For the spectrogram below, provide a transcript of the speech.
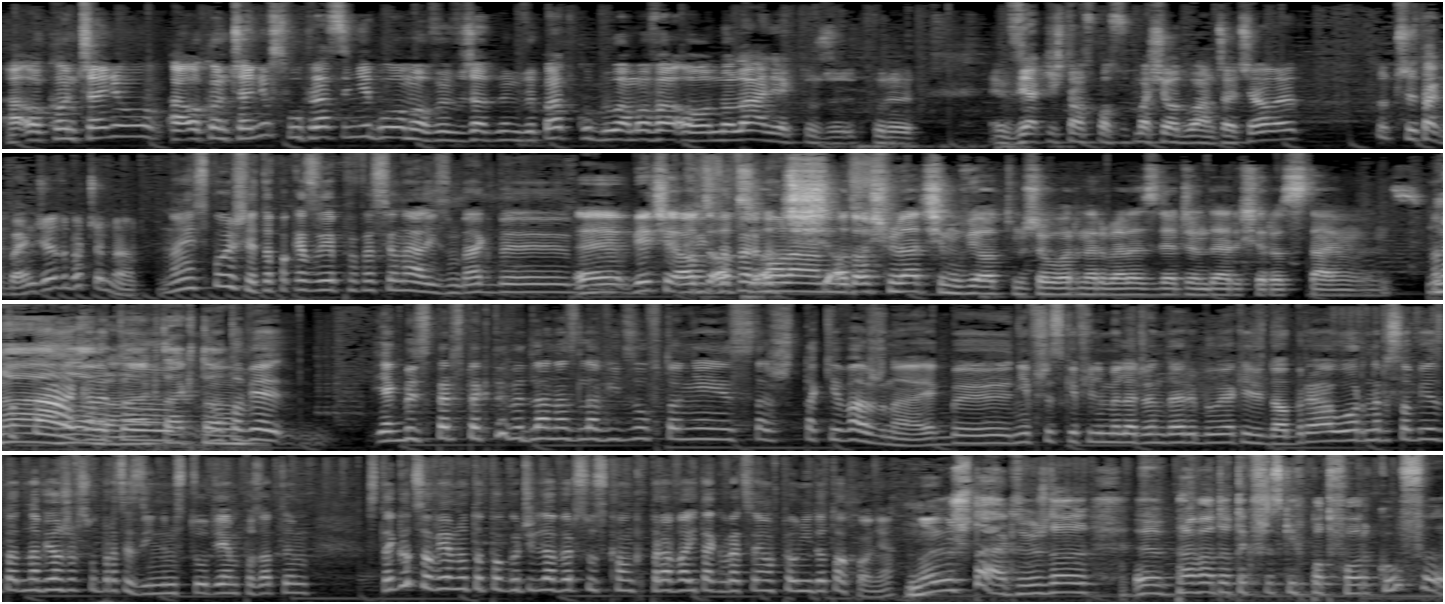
A o kończeniu, a o kończeniu współpracy nie było mowy w żadnym wypadku. Była mowa o Nolanie, który, który w jakiś tam sposób ma się odłączać, ale to czy tak będzie? Zobaczymy. No i spójrzcie, to pokazuje profesjonalizm, bo jakby... E, wiecie, od, od, od, Nolan- od 8 lat się mówi o tym, że Warner Bros. Legendary się rozstają, więc... No to No, tak, no ale dobra, to, no tak, to- no to wie, jakby z perspektywy dla nas, dla widzów, to nie jest aż takie ważne. Jakby nie wszystkie filmy Legendary były jakieś dobre, a Warner sobie nawiąże współpracę z innym studiem. Poza tym, z tego co wiem, no to po Godzilla vs. Kong prawa i tak wracają w pełni do Toho, nie? No już tak, to już do y, prawa do tych wszystkich potworków y,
